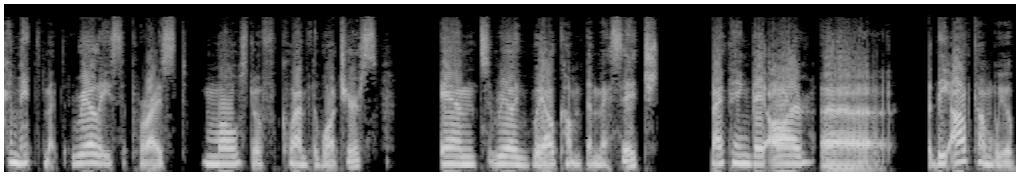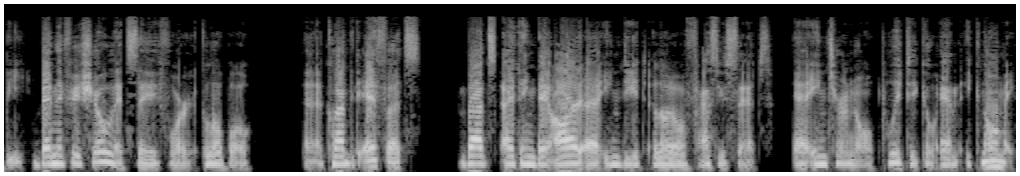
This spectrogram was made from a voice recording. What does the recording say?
commitment really surprised most of climate watchers and really welcomed the message. I think they are, uh, the outcome will be beneficial, let's say, for global uh, climate efforts. But I think there are uh, indeed a lot of, as you said, uh, internal political and economic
